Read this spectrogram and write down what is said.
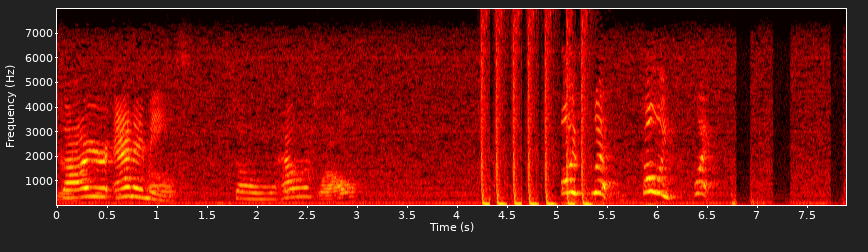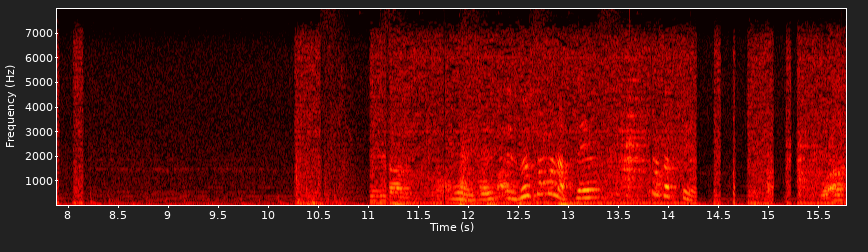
Scar your enemies. So how Well, Holy flip! Holy flip! Is, there someone up there? Who's up there? what?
